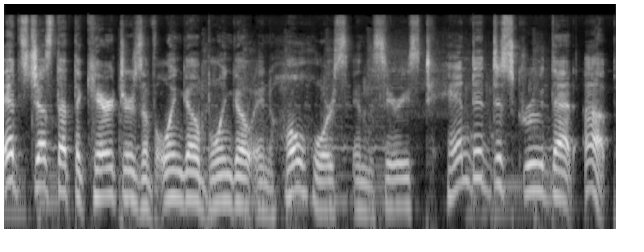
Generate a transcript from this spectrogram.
It's just that the characters of Oingo, Boingo, and Hol Horse in the series tended to screw that up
